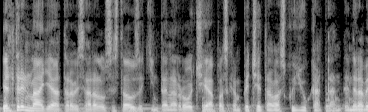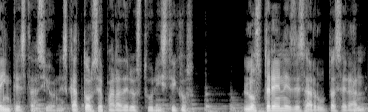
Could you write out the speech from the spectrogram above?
El tren Maya atravesará los estados de Quintana Roo, Chiapas, Campeche, Tabasco y Yucatán. Tendrá 20 estaciones, 14 paraderos turísticos. Los trenes de esa ruta serán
